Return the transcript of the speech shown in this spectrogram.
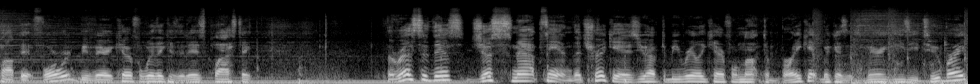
Pop it forward, be very careful with it because it is plastic. The rest of this just snaps in. The trick is you have to be really careful not to break it because it's very easy to break.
